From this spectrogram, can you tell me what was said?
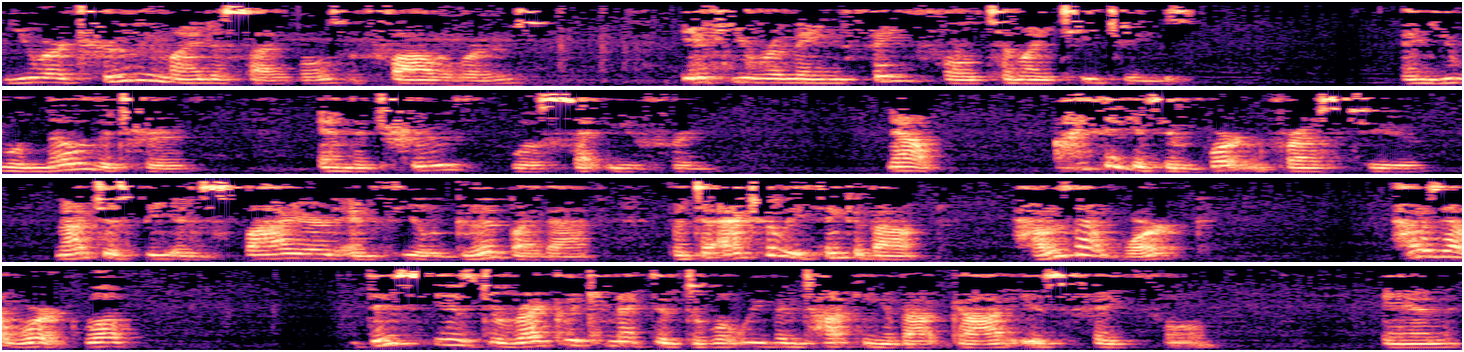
You are truly my disciples, followers, if you remain faithful to my teachings, and you will know the truth, and the truth will set you free. Now, I think it's important for us to not just be inspired and feel good by that, but to actually think about how does that work? How does that work? Well, this is directly connected to what we've been talking about. God is faithful and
